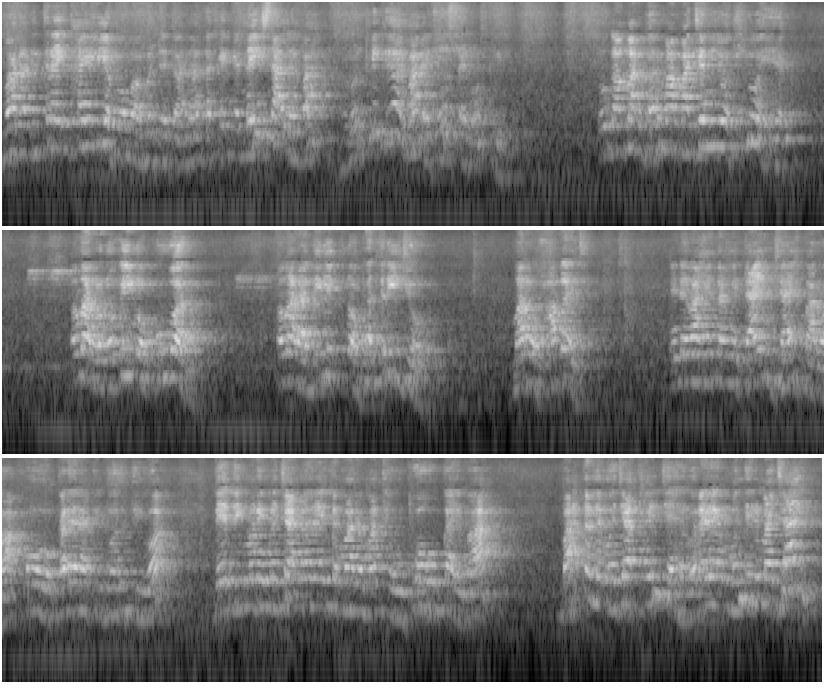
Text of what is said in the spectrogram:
મારા દીકરા ખાઈ લે પૌવા બટેટા ના તો કે કે નહીં ચાલે બા રોટલી કહેવાય મારે જોશે રોટલી હું કે અમારા ઘરમાં માજનીઓ થયો એક અમારો રવિનો કુંવર અમારા દિલીપનો ભત્રીજો. મારો હાવજ એને વાહે તમે ટાઈમ જાય મારો આખો કરે રાખી બનતી હો. બે દી મને મજા ન તો મારે માથે ઊભો હુકાય બા બા તને મજા થઈ જાય. અરે મંદિરમાં જાય.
